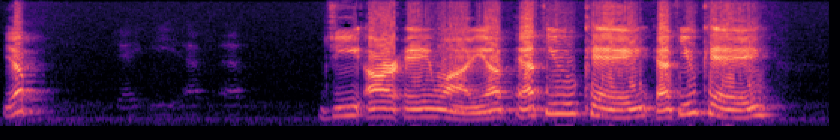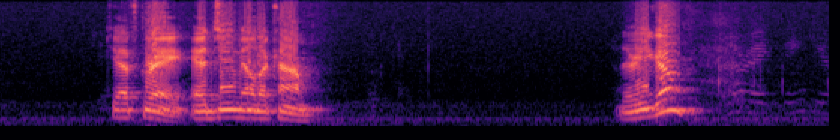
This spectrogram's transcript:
Yep. J E F F, G R A Y. Yep. F U K F U K Jeff Gray at gmail.com. There you go. all right, thank you.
